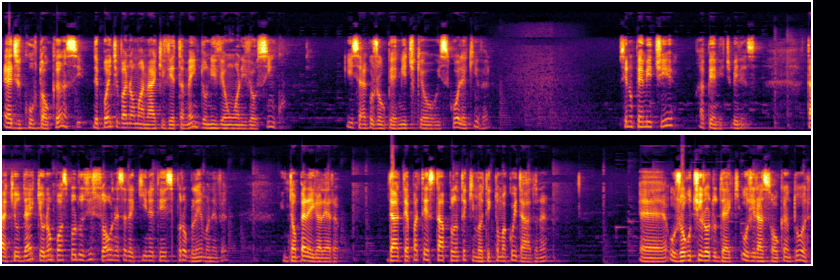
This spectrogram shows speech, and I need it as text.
é de curto alcance, depois a gente vai no Almanac ver também, do nível 1 ao nível 5. E será que o jogo permite que eu escolha aqui, velho? Se não permitir, ah, permite, beleza. Tá aqui o deck, eu não posso produzir sol nessa daqui, né? Tem esse problema, né, velho? Então, pera aí, galera. Dá até pra testar a planta aqui, mas eu tenho que tomar cuidado, né? É, o jogo tirou do deck o girassol cantor.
